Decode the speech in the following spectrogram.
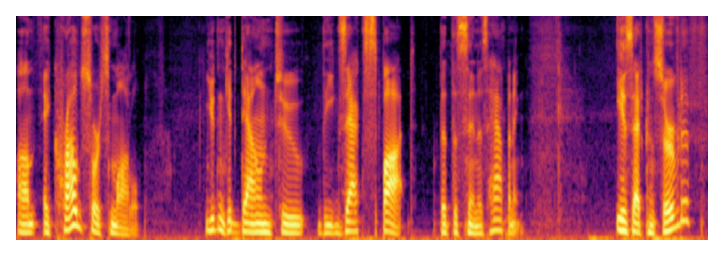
Um, a crowdsource model, you can get down to the exact spot that the sin is happening. Is that conservative?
